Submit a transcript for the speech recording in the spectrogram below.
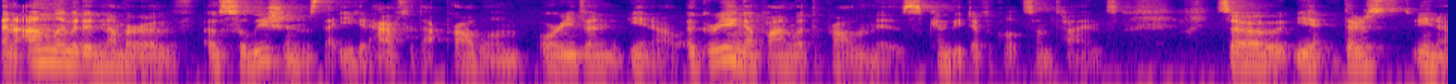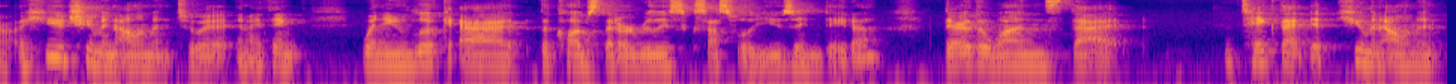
an unlimited number of, of solutions that you could have to that problem or even you know agreeing upon what the problem is can be difficult sometimes. So yeah, there's you know a huge human element to it. And i think when you look at the clubs that are really successful using data, they're the ones that take that human element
